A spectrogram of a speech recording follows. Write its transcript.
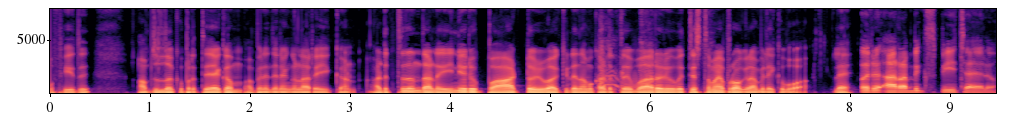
മുഫീദ്. അബ്ദുള്ളക്ക് പ്രത്യേകം അഭിനന്ദനങ്ങൾ അറിയിക്കുകയാണ് അടുത്തത് എന്താണ്? ഇനിയൊരു പാട്ട് ഒഴിവാക്കിയിട്ട് നമുക്ക് അടുത്ത് വേറൊരു വ്യത്യസ്തമായ പ്രോഗ്രാമിലേക്ക് പോവാം. അല്ലേ? ഒരു അറബിക് സ്പീച്ച് ആയാലോ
